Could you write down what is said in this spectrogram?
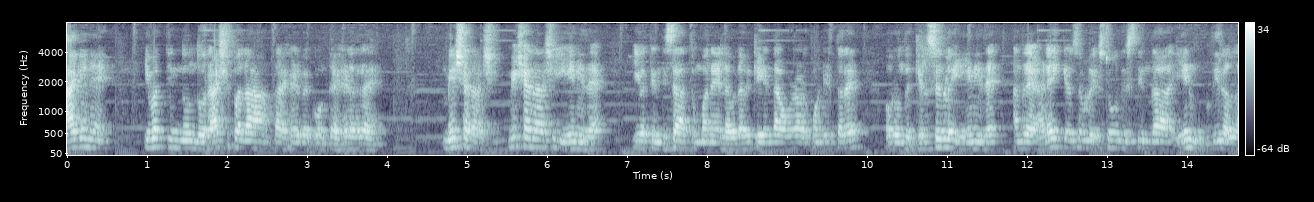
ಹಾಗೇನೆ ಇವತ್ತಿಂದೊಂದು ರಾಶಿಫಲ ಅಂತ ಹೇಳಬೇಕು ಅಂತ ಹೇಳಿದ್ರೆ ಮೇಷರಾಶಿ. ಮೇಷರಾಶಿ ಏನಿದೆ? ಇವತ್ತಿನ ದಿವಸ ತುಂಬಾ ಲವಲವಿಕೆಯಿಂದ ಓಡಾಡ್ಕೊಂಡಿರ್ತಾರೆ. ಅವರೊಂದು ಕೆಲಸಗಳು ಏನಿದೆ? ಅಂದರೆ ಹಳೆ ಕೆಲಸಗಳು ಎಷ್ಟೋ ದಿವಸದಿಂದ ಏನು ಮುಗ್ದಿರಲ್ಲ.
